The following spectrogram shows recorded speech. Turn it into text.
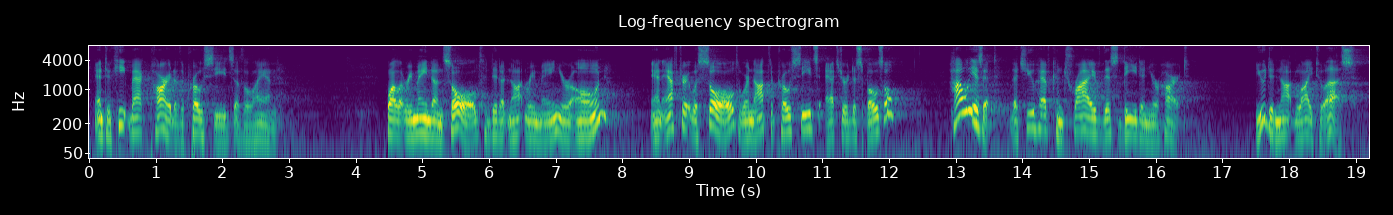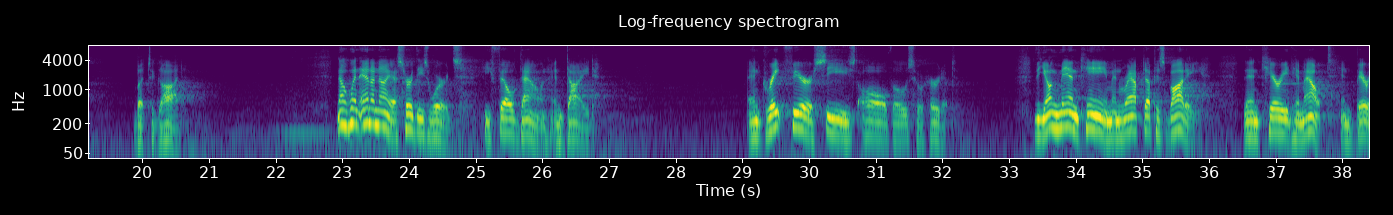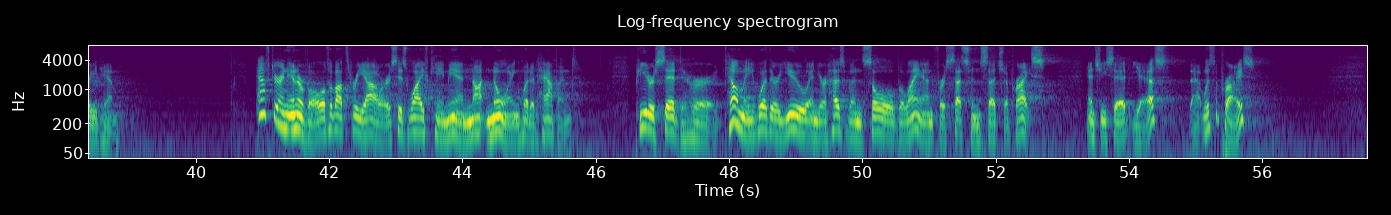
and to keep back part of the proceeds of the land? While it remained unsold, did it not remain your own? And after it was sold, were not the proceeds at your disposal? How is it that you have contrived this deed in your heart? You did not lie to us, but to God. Now, when Ananias heard these words, he fell down and died. And great fear seized all those who heard it. The young men came and wrapped up his body, then carried him out and buried him. After an interval of about three hours, his wife came in, not knowing what had happened. Peter said to her, Tell me whether you and your husband sold the land for such and such a price. And she said, Yes. That was the price.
